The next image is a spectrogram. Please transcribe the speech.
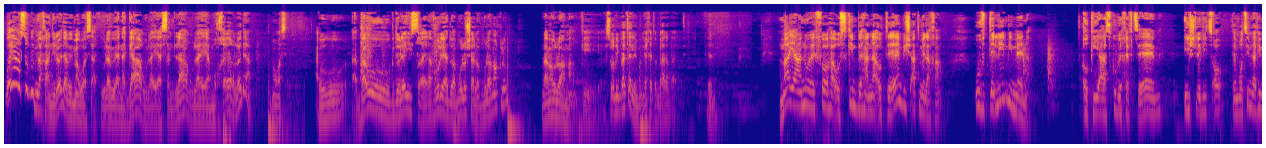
הוא היה עסוק במלאכה, אני לא יודע במה הוא עסק. אולי הוא היה נגר, אולי היה סנדלר, אולי היה מוכר, לא יודע מה הוא. הוא... באו גדולי ישראל, עברו לידו, אמרו לו שלום, הוא לא אמר כלום. למה הוא לא אמר? כי אסור להיבטל ממלאכת בעל הבית. כן. מה יענו אפוא העוסקים בהנאותיהם בשעת מלאכה, ובטלים ממנה, או כי יעסקו בחפציהם, איש לביצעו. אתם רוצים להביא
